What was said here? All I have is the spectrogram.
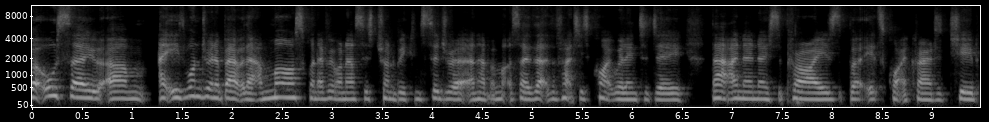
but also um, he's wandering about without a mask when everyone else is trying to be considerate and have a so that the fact he's quite willing to do that, I know no surprise, but it's quite a crowded tube.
